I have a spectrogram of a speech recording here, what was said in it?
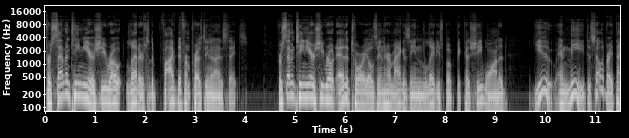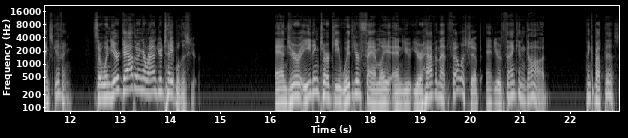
for 17 years she wrote letters to the five different presidents of the United States. For 17 years, she wrote editorials in her magazine, The Ladies Book, because she wanted you and me to celebrate Thanksgiving. So when you're gathering around your table this year and you're eating turkey with your family and you, you're having that fellowship and you're thanking God, think about this.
